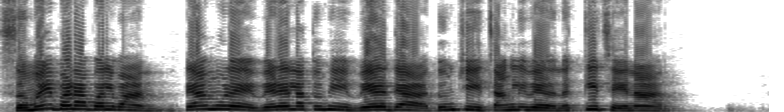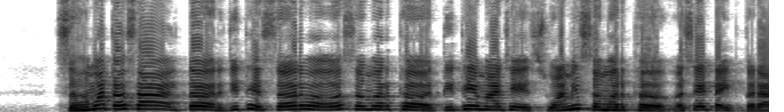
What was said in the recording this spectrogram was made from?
समय बडा बलवान. त्यामुळे वेळेला तुम्ही वेळ द्या. तुमची चांगली वेळ नक्कीच येणार. सहमत असाल तर जिथे सर्व असमर्थ तिथे माझे स्वामी समर्थ असे टाईप करा.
